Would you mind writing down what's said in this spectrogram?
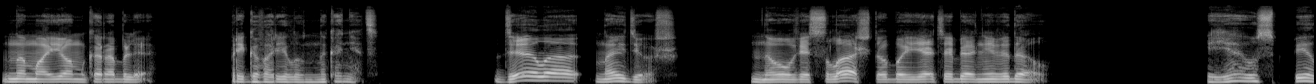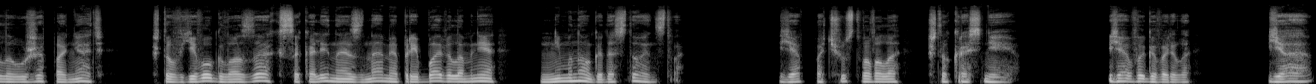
на моем корабле», — приговорил он наконец. «Дело найдешь, но у весла, чтобы я тебя не видал». Я успела уже понять, что в его глазах соколиное знамя прибавило мне немного достоинства. Я почувствовала, что краснею. Я выговорила, «Я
